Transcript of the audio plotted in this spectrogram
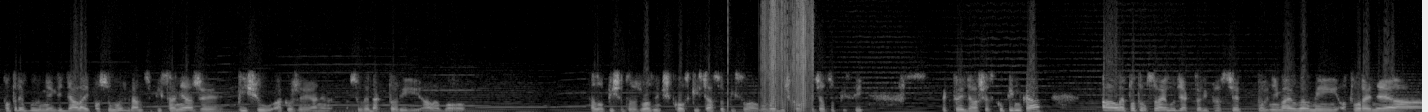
potrebujú niekde ďalej posunúť v rámci písania, že píšu, akože, ja neviem, sú redaktori alebo, alebo píšu to z rôznych školských časopisov alebo vedú školské časopisy. Tak to je ďalšia skupinka. Ale potom sú aj ľudia, ktorí proste to vnímajú veľmi otvorene a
